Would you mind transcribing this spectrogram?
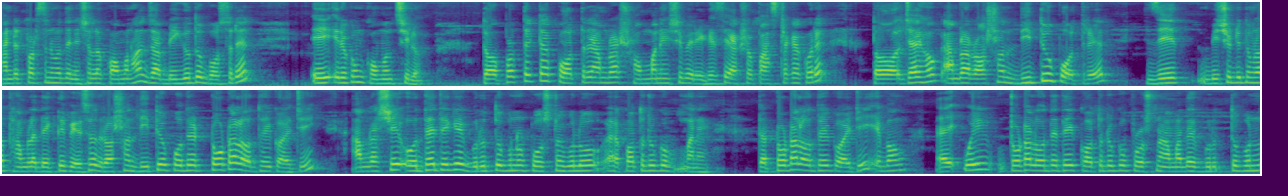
হান্ড্রেড পার্সেন্টের মধ্যে ইনশাল্লাহ কমন হয়, যা বিগত বছরে এই এরকম কমন ছিল। তো প্রত্যেকটা পত্রে আমরা সম্মান হিসেবে রেখেছি একশো পাঁচ টাকা করে। তো যাই হোক, আমরা রসন দ্বিতীয় পত্রের যে বিষয়টি তোমরা থামলা দেখতে পেয়েছ রসন দ্বিতীয় পত্রের টোটাল অধ্যায় কয়টি? আমরা সেই অধ্যায় থেকে গুরুত্বপূর্ণ প্রশ্নগুলো কতটুকু মানে তার টোটাল অধ্যায় কয়টি এবং ওই টোটাল অধ্যায় থেকে কতটুকু প্রশ্ন আমাদের গুরুত্বপূর্ণ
